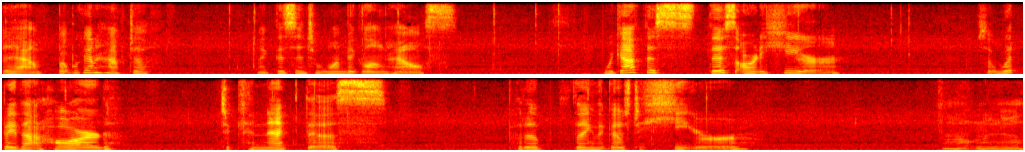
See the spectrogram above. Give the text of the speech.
Yeah, but we're going to have to make this into one big long house. We got this this already here. So it would be that hard to connect this. Put a thing that goes to here. I don't know.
